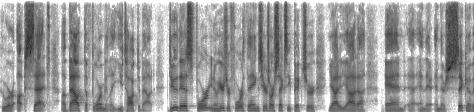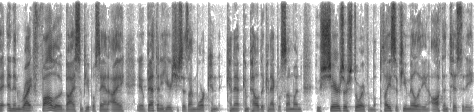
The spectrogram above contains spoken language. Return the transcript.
who are upset about the formula you talked about. Do this for, you know, here's your four things, here's our sexy picture, yada, yada and uh, and they're and they're sick of it. And then right followed by some people saying, "I, you know, Bethany here. She says I'm more con- connect, compelled to connect with someone who shares their story from a place of humility and authenticity."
